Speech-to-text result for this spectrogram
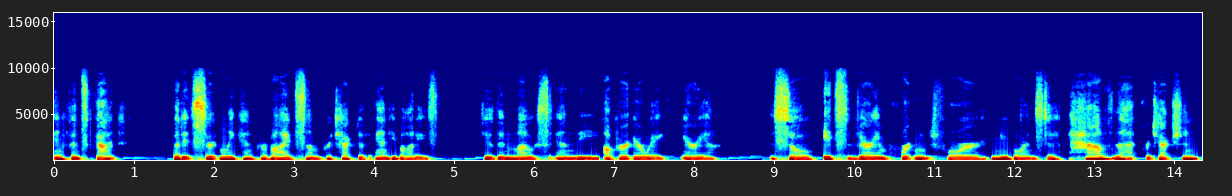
infant's gut, but it certainly can provide some protective antibodies to the mouth and the upper airway area. So it's very important for newborns to have that protection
